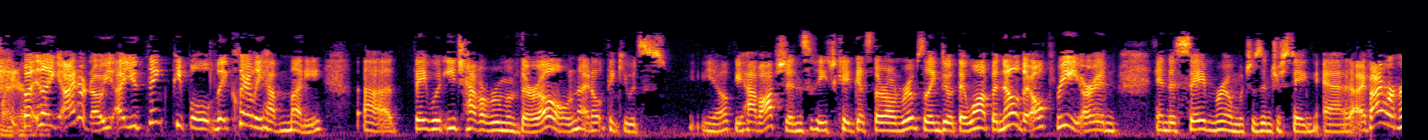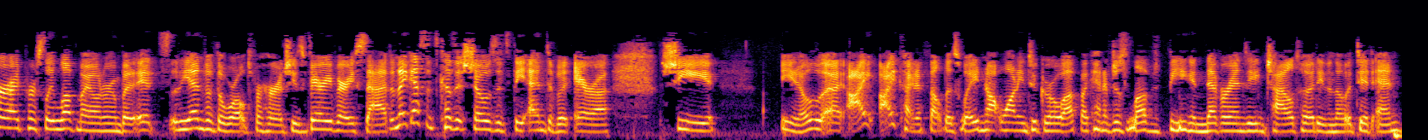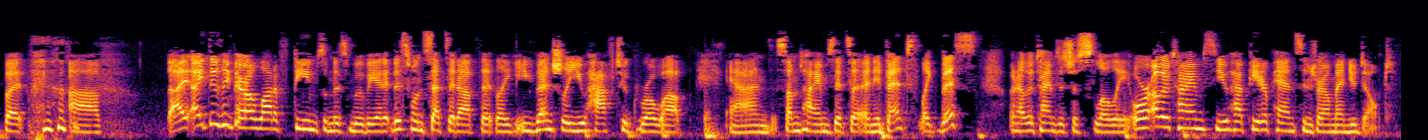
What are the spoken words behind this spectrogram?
But like, I don't know. You- You'd think people, they clearly have money. Uh, they would each have a room of their own. I don't think you would, you know, if you have options, each kid gets their own room so they can do what they want. But no, they all three are in, in the same room, which is interesting. And if I were her, I'd personally love my own room, but it's the end of the world for her and she's very, very sad. And I guess it's because it shows it's the end of an era. She, you know, I, I kind of felt this way, not wanting to grow up. I kind of just loved being a never ending childhood, even though it did end. But, uh, I, I do think there are a lot of themes in this movie, and it, this one sets it up that like eventually you have to grow up, and sometimes it's a, an event like this, and other times it's just slowly, or other times you have Peter Pan syndrome and you don't.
